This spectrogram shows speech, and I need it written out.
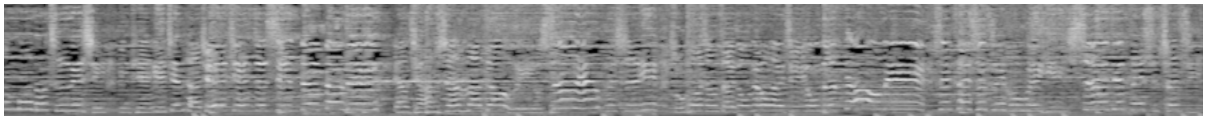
什么保持联系明天遇见他却牵着新的伴侣要讲什么道理有失恋快失忆说过伤才懂留爱急用的道理。谁才是最后唯一？时间才是传奇。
